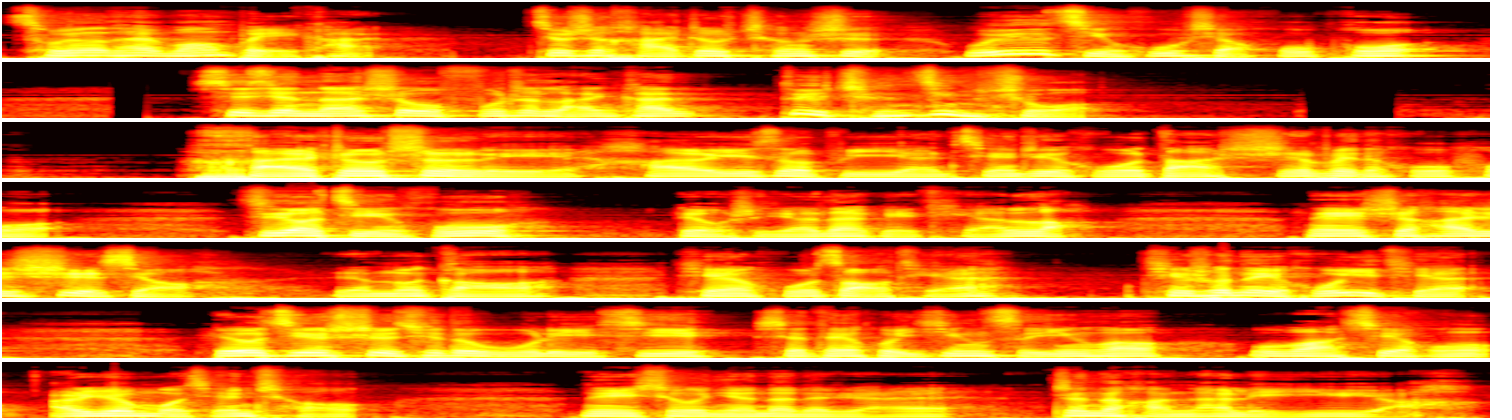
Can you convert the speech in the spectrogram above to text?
从阳台往北看就是海州城市唯一的锦湖小湖泊。谢剑南手扶着栏杆，对陈静说。海州市里还有一座比眼前这湖大十倍的湖泊，就叫锦湖。六十年代给填了，那时还是市校，人们搞填湖造田。听说那湖一填，流经市区的五里溪夏天会因此樱花无法泄洪而淹没前程。那时候年代的人真的很难理喻啊。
